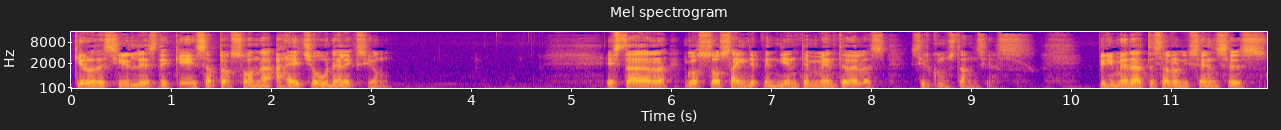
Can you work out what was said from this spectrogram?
quiero decirles de que esa persona ha hecho una elección. Estar gozosa independientemente de las circunstancias. Primera Tesalonicenses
